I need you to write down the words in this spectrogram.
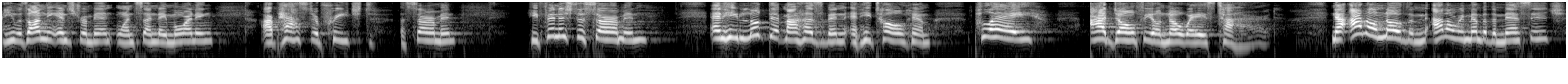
He was on the instrument one Sunday morning. Our pastor preached a sermon. He finished the sermon and he looked at my husband and he told him, Play, I don't feel no ways tired. Now, I don't know the, I don't remember the message,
